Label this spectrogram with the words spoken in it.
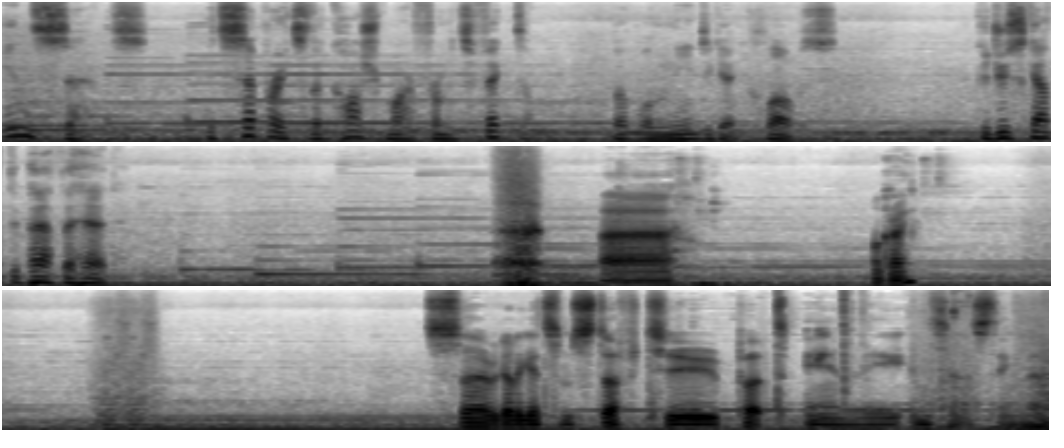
incense. It separates the Koshmar from its victim, but we'll need to get close. Could you scout the path ahead? Uh, okay. So we got to get some stuff to put in the incense thing there.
